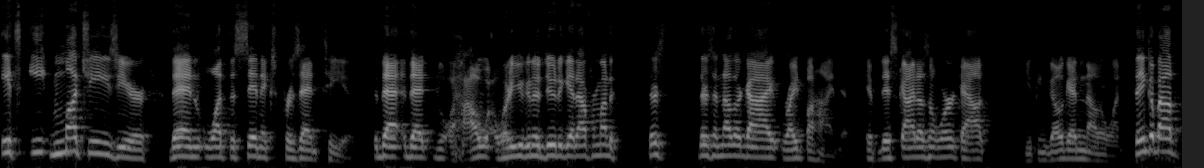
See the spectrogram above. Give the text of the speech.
it's e- much easier than what the cynics present to you. That that how what are you going to do to get out from under? There's there's another guy right behind him. If this guy doesn't work out, you can go get another one. Think about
